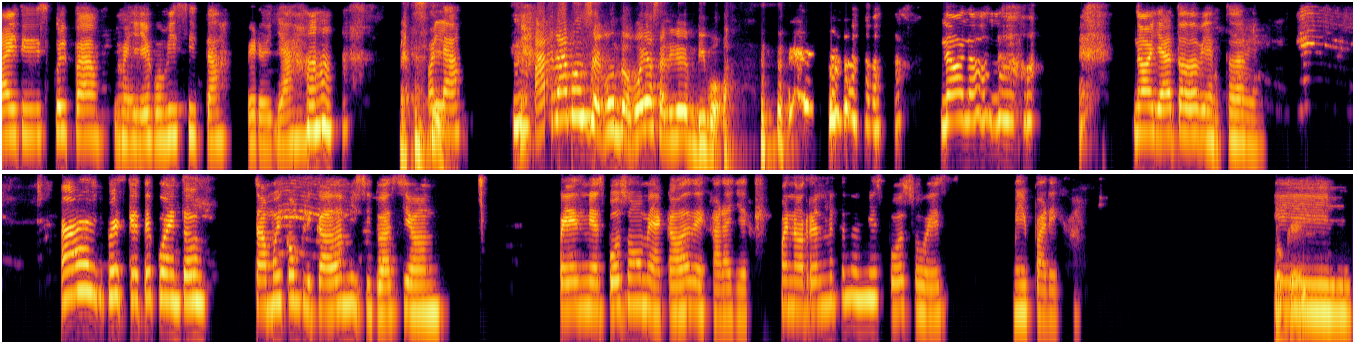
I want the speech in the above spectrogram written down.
Ay, disculpa, me llegó visita, pero ya. Hola. Ah, dame un segundo, voy a salir en vivo. no, no, no. No, ya todo bien, todo bien. Ay, pues, ¿qué te cuento? Está muy complicada mi situación. Pues mi esposo me acaba de dejar ayer. Bueno, realmente no es mi esposo, es mi pareja. Y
